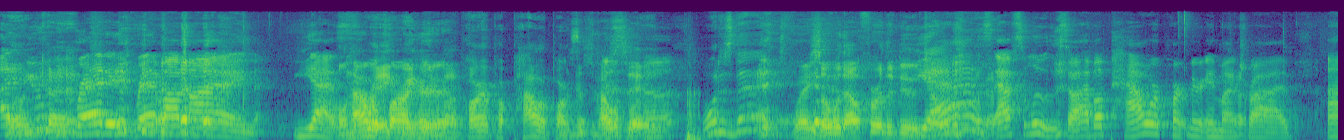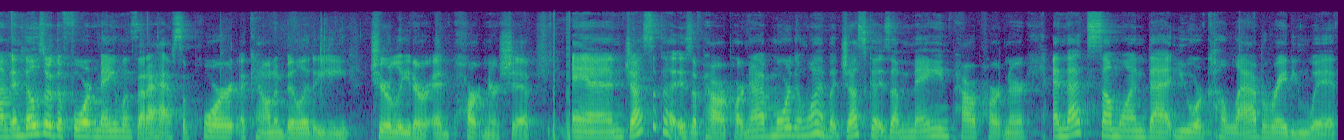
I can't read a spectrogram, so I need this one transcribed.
I- you Okay. read it, read my mind. Yes. On the Power break, we partner. heard about power, power partners. and I power said, What is that? Explain So without further ado, tell Yes, us. absolutely. So I have a power partner in my tribe. Um, and those are the four main ones that I have support, accountability, cheerleader, and partnership. And Jessica is a power partner. I have more than one, but Jessica is a main power partner. And that's someone that you are collaborating with,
